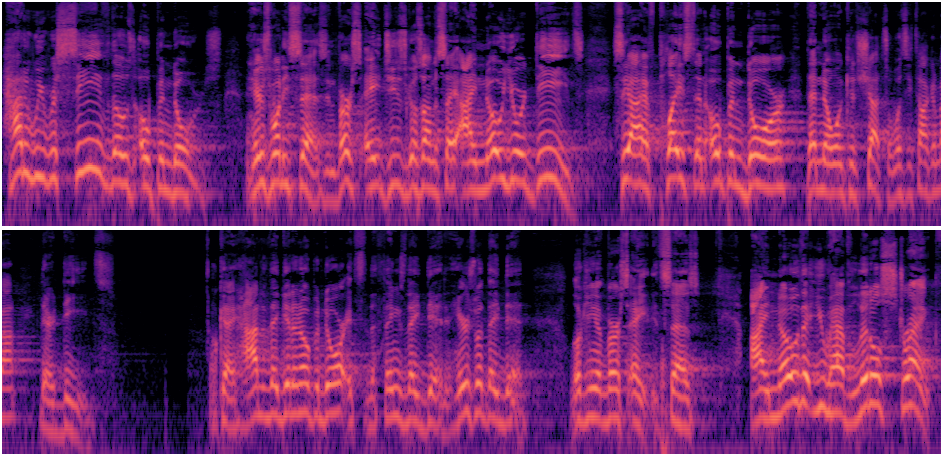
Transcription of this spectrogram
How do we receive those open doors? Here's what he says. In verse 8, Jesus goes on to say, I know your deeds. See, I have placed an open door that no one can shut. So, what's he talking about? Their deeds. Okay, how did they get an open door? It's the things they did. And here's what they did. Looking at verse 8, it says, I know that you have little strength,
